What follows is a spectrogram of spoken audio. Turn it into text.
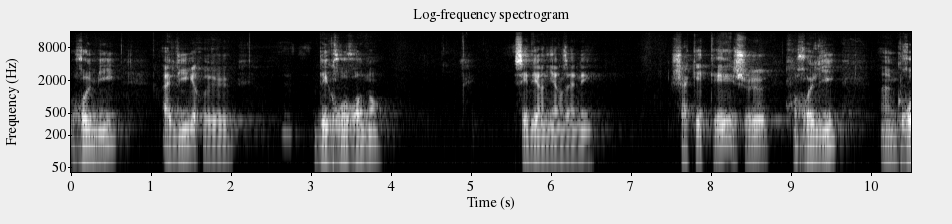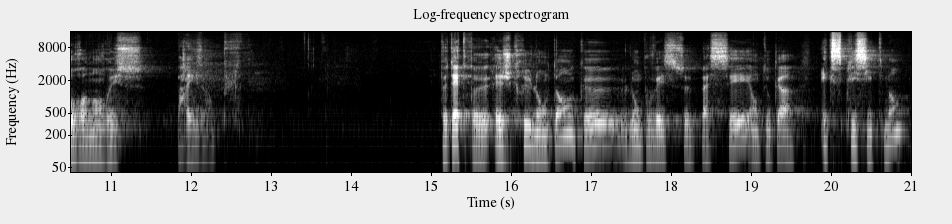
remis à lire euh, des gros romans ces dernières années. Chaque été, je relis un gros roman russe, par exemple. Peut-être euh, ai-je cru longtemps que l'on pouvait se passer, en tout cas explicitement,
